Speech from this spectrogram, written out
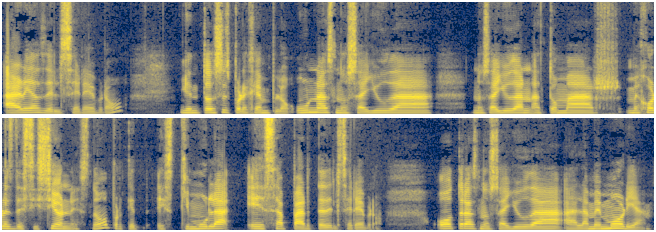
áreas del cerebro. Y entonces, por ejemplo, unas nos ayuda, nos ayudan a tomar mejores decisiones, ¿no? Porque estimula esa parte del cerebro. Otras nos ayuda a la memoria,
